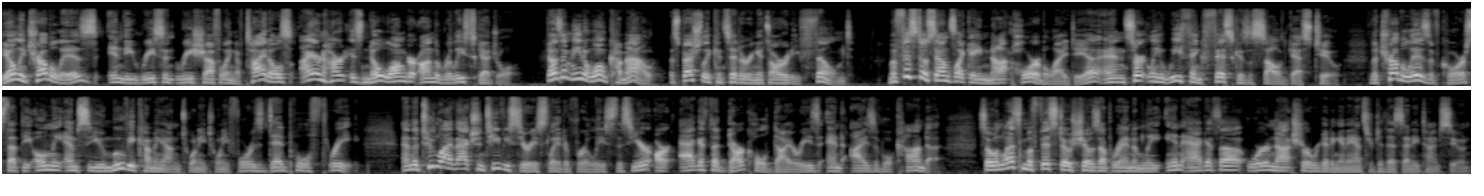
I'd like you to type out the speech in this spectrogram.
The only trouble is, in the recent reshuffling of titles, Ironheart is no longer on the release schedule. Doesn't mean it won't come out, especially considering it's already filmed. Mephisto sounds like a not horrible idea, and certainly we think Fisk is a solid guess too. The trouble is, of course, that the only MCU movie coming out in 2024 is Deadpool 3. And the two live action TV series slated for release this year are Agatha Darkhold Diaries and Eyes of Wakanda. So unless Mephisto shows up randomly in Agatha, we're not sure we're getting an answer to this anytime soon.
